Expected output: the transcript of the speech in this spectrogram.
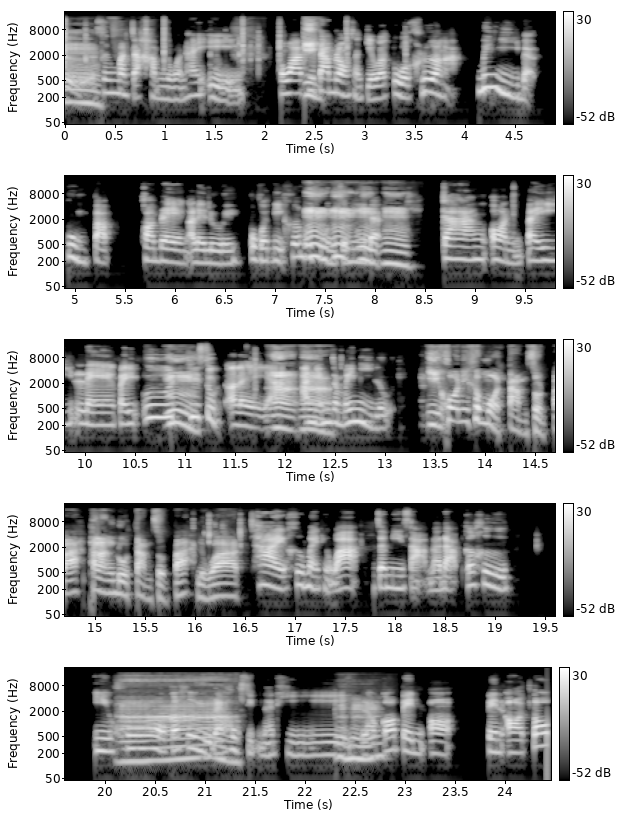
เออมซึ่งมันจะคำนวณให้เอง เพราะว่าอีพี่กตั้มลองสังเกตว่าตัวเครื่องอะ ไม่มีแบบปุ่มปรับความแรงอะไรเลย ปกติเครื่องดูดฝุ่นจะมีแบบอืมกลางอ่อนไปแรงไปอืดอืมที่สุดอะไรอย่างเงี้ยอ่าอันนี้อ่ามัมันจะไม่มีเลยอีโคนี่คือโหมดต่ำสุดปะพลังดูดต่ำสุดปะหรือว่า ใช่คือหมายถึงว่าจะมีสามระดับก็คือ อีโคอ่าก็คืออยู่ได้หกสิบนาทีอือหือแล้วก็เป็นออเป็นออโต้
